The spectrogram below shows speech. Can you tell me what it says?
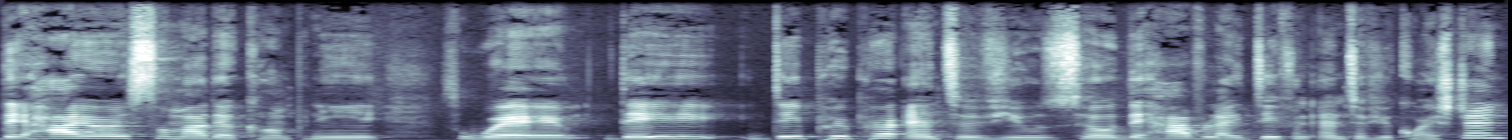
they hire some other company where they they prepare interviews. So they have like different interview question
